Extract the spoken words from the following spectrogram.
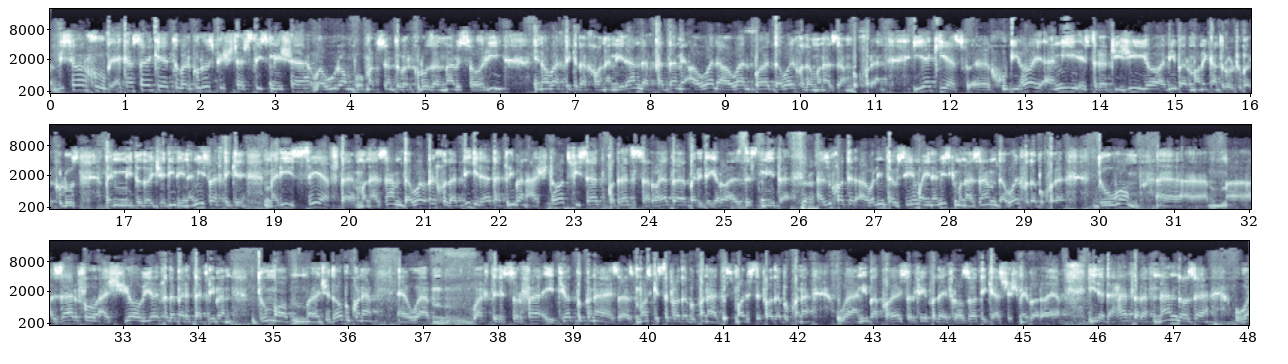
بسیار خوب. کسایی که توبرکلوز پیش تشخیص میشه و او را مخصوصا توبرکلوز از نوع ساری اینا وقتی که در خانه میرن در قدم اول اول باید دوای خود منظم بخورن. یکی از خوبی های امی استراتژی یا امی برنامه کنترل توبرکلوز به متدای جدید اینمیست وقتی که مریض سه هفته منظم دوای خود بگیره تقریبا 80 فیصد قدرت سرایت برای دیگران از دست میده. از او خاطر اولین توصیه ما اینمیست که منظم دوای خود بخوره. دوم ظرف و اشیا و یا خود برای تقریبا دو ماه جدا بکنه و وقت صرفه احتیاط بکنه از, از ماسک استفاده بکنه دستمال استفاده بکنه و همی بقایای صرفی خود افرازاتی که از شش میبرایه این در هر طرف نندازه و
